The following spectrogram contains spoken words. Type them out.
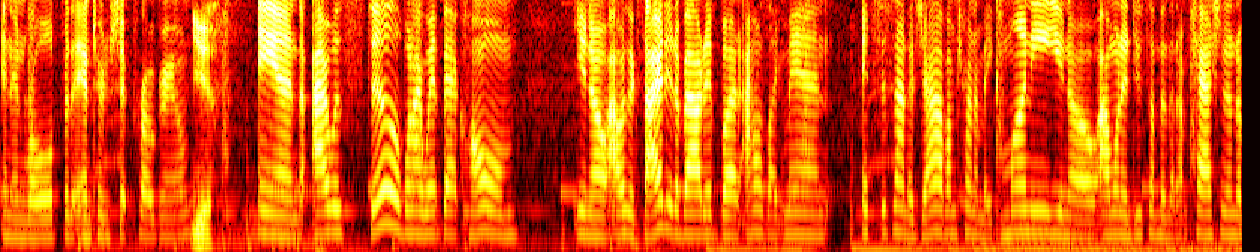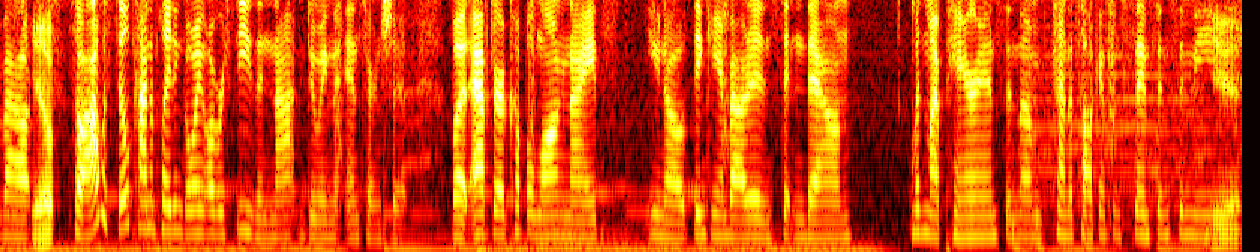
and enrolled for the internship program. yeah. And I was still, when I went back home, you know, I was excited about it, but I was like, man, it's just not a job. I'm trying to make money. You know, I want to do something that I'm passionate about. Yep. So I was still contemplating going overseas and not doing the internship. But after a couple long nights, you know, thinking about it and sitting down with my parents and them kind of talking some sense into me. Yeah.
